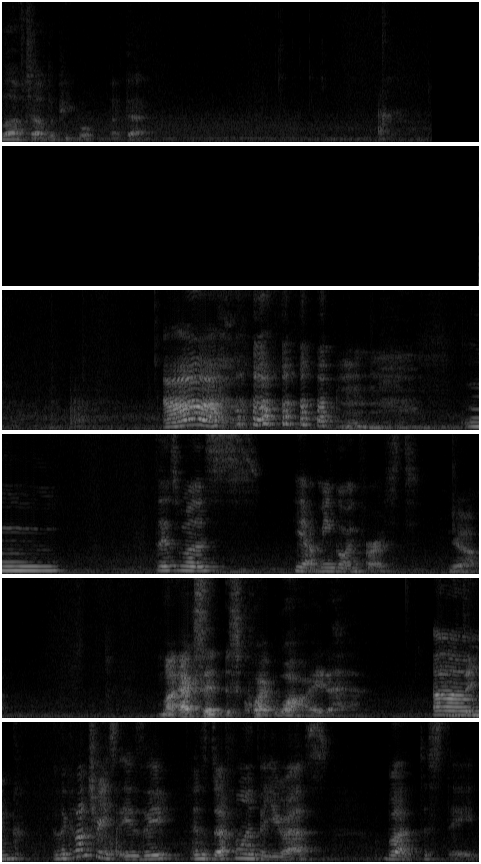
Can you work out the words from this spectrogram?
love to other people like that. Ah. mm, was yeah me going first. Yeah. My accent is quite wide. Um, think. the country is easy. It's definitely the U.S., but the state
